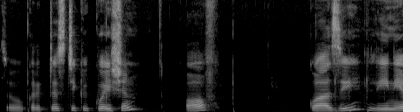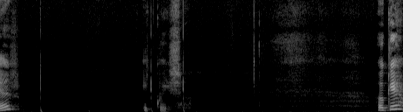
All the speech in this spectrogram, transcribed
So characteristic equation of quasi-linear equation. Okay,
